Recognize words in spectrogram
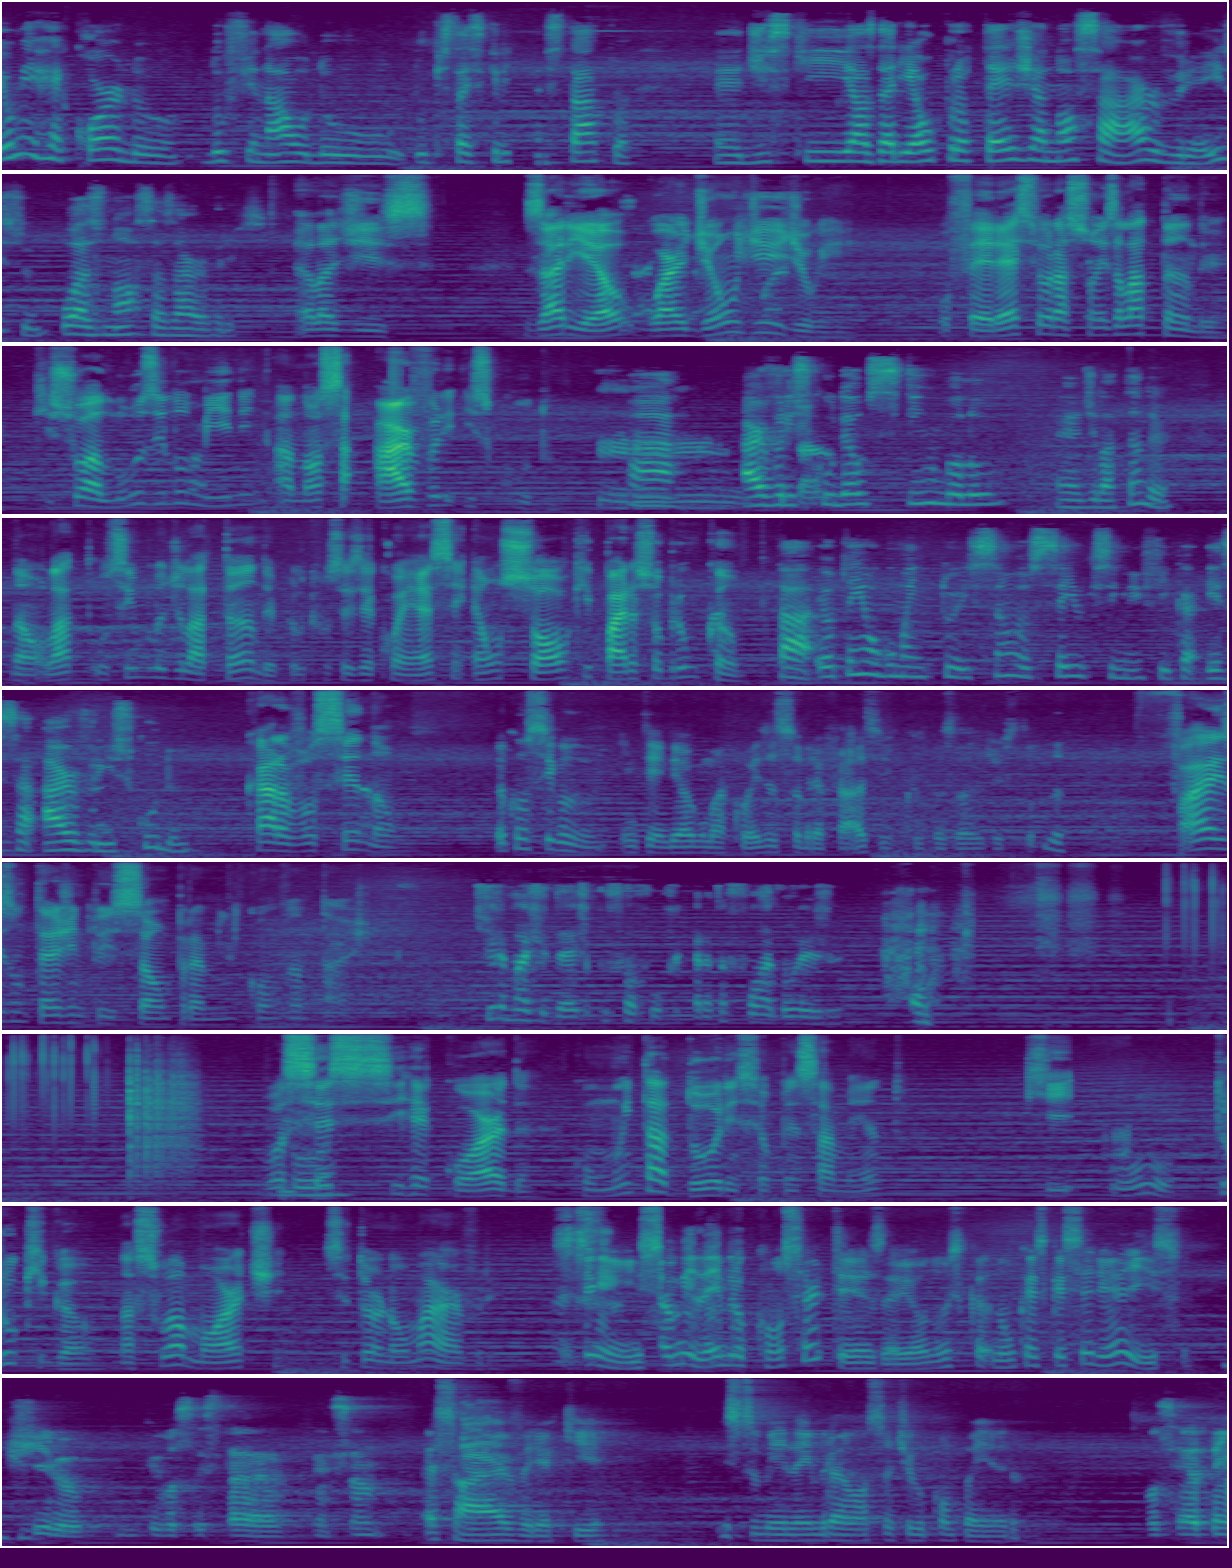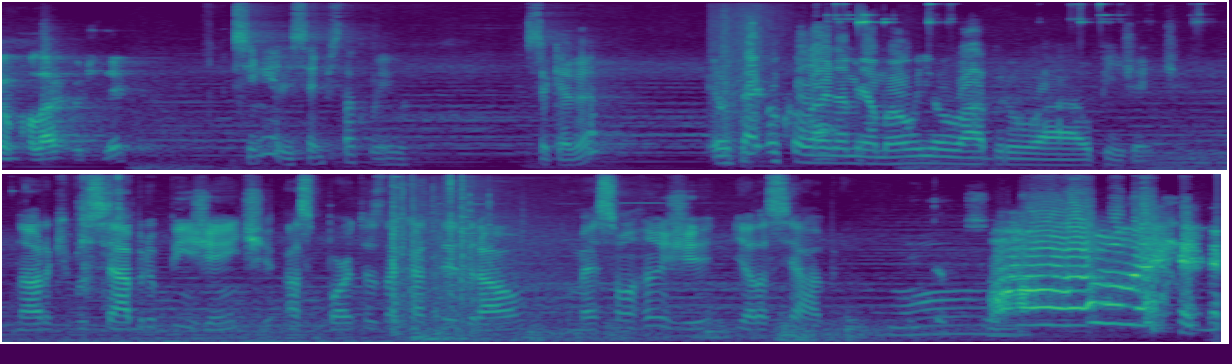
Eu me recordo do final do, do que está escrito na estátua. É, diz que Azariel protege a nossa árvore, é isso? Ou as nossas árvores? Ela diz: Zariel, guardião de Idilgin, oferece orações a Latander, que sua luz ilumine a nossa árvore escudo. Ah, Hum, Árvore tá. escudo é o símbolo é, de Latander? Não, o símbolo de Latander, pelo que vocês reconhecem, é um sol que paira sobre um campo. Tá, eu tenho alguma intuição, eu sei o que significa essa árvore escudo? Cara, você não. Eu consigo entender alguma coisa sobre a frase com os anos de estudo? Faz um teste de intuição pra mim com vantagem. Tira mais de 10, por favor, cara. Tá foda hoje. Você Boa. se recorda com muita dor em seu pensamento que o Trukigal, na sua morte, se tornou uma árvore. Sim, isso eu me lembro com certeza. Eu nunca esqueceria isso. Shiro, o que você está pensando? Essa árvore aqui. Isso me lembra nosso antigo companheiro. Você tem o colar que eu te dei? Sim, ele sempre está comigo. Você quer ver? Eu pego o colar na minha mão e eu abro a- o pingente. Na hora que você abre o pingente, as portas da catedral começam a ranger e ela se abre. Ah, moleque!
